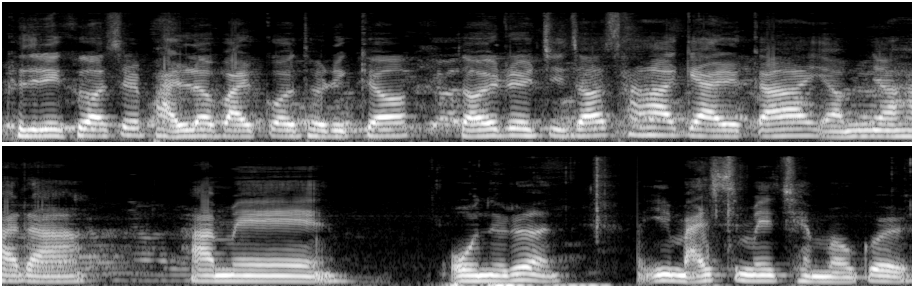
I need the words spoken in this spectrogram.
그들이 그것을 발로 밟고 돌이켜 너희를 찢어 상하게 할까 염려하라. 아멘. 오늘은 이 말씀의 제목을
